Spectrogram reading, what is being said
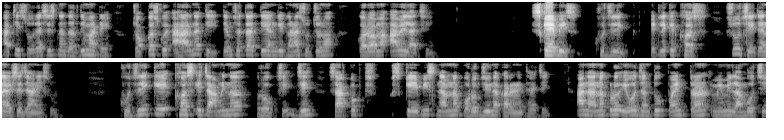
આથી સોરિયાસિસના દર્દી માટે ચોક્કસ કોઈ આહાર નથી, તેમ છતાં તે અંગે ઘણા સૂચનો કરવામાં આવેલા છે. સ્કેબિસ, ખુજલી એટલે કે ખસ. શું છે તેના વિશે જાણીશું. ખુજલી કે ખસ એ ચામડીના રોગ છે, જે સાર્કોપ્સ સ્કેબિસ નામના પરોપજીવીના કારણે થાય છે. આ નાનકડો એવો જંતુ પોઈન્ટ ત્રણ મીમી લાંબો છે,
